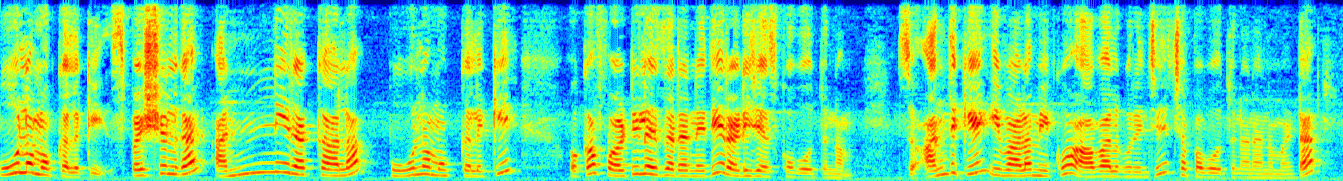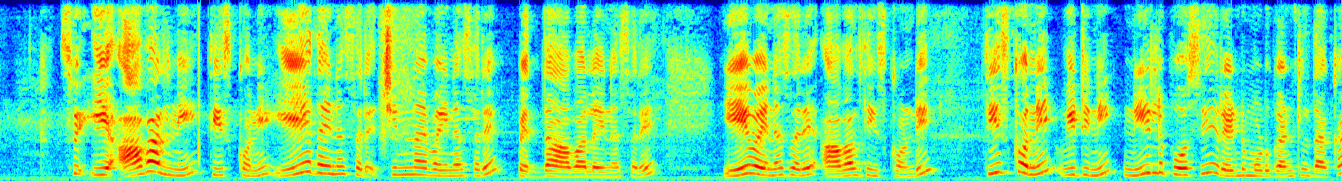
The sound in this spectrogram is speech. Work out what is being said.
పూల మొక్కలకి స్పెషల్గా అన్ని రకాల పూల మొక్కలకి ఒక ఫర్టిలైజర్ అనేది రెడీ చేసుకోబోతున్నాం. సో అందుకే ఇవాళ మీకు ఆవాల గురించి చెప్పబోతున్నాను అనమాట సో ఈ ఆవాల్ని తీసుకొని ఏదైనా సరే చిన్నవైనా సరే పెద్ద ఆవాలైనా సరే ఏవైనా సరే ఆవాలు తీసుకోండి. తీసుకొని వీటిని నీళ్ళు పోసి రెండు మూడు గంటల దాకా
